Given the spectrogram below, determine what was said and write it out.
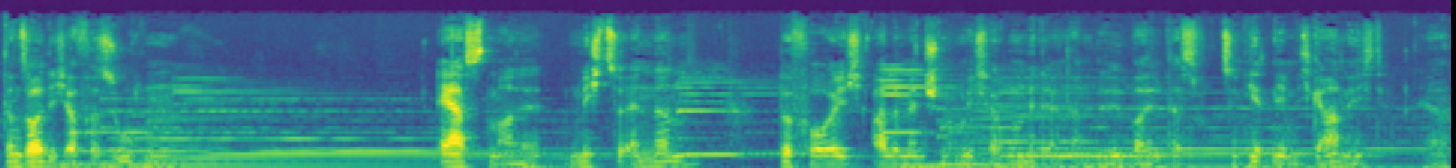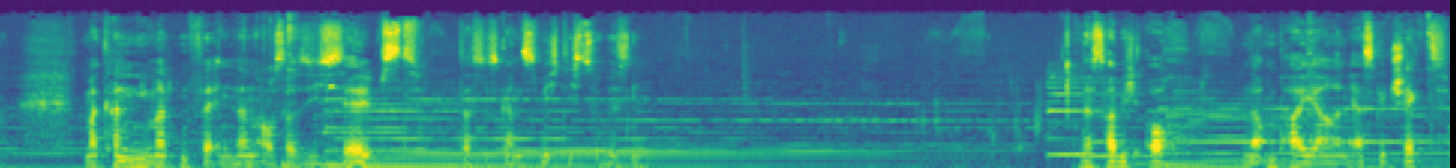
dann sollte ich auch versuchen, erstmal mich zu ändern bevor ich alle Menschen um mich herum mitändern will, weil das funktioniert nämlich gar nicht. Ja. Man kann niemanden verändern außer sich selbst. Das ist ganz wichtig zu wissen. Das habe ich auch nach ein paar Jahren erst gecheckt,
